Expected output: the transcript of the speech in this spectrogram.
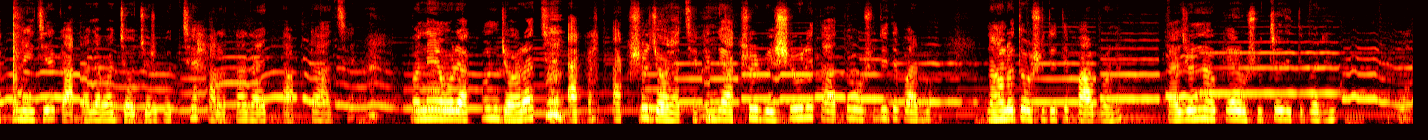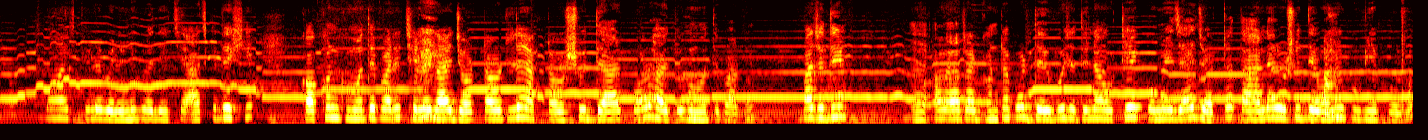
এখন এই যে গাটা যাবার জ্বর করছে, হালকা গায়ের তাপটা আছে। মানে ওর এখন জ্বর আছে, এক- একশো জ্বর আছে, কিন্তু একশোর বেশি হলে তা তো ওষুধ দিতে পারব, না হলে তো ওষুধ দিতে পারব না। তাই জন্য ওকে আর ওষুধটা দিতে পারিনি। মা স্কুলে বেলুনি করে দিয়েছে। আজকে দেখি কখন ঘুমোতে পারে। ছেলে গায়ে জ্বরটা উঠলে একটা ওষুধ দেওয়ার পর হয়তো ঘুমোতে পারব। বা যদি আর এক ঘণ্টা পর দেখব, যদি না উঠে কমে যায় জ্বরটা, তাহলে আর ওষুধ দেবো না, ঘুমিয়ে পড়ব।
